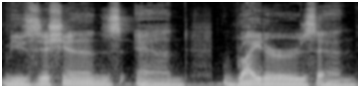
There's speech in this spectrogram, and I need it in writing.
musicians and writers and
